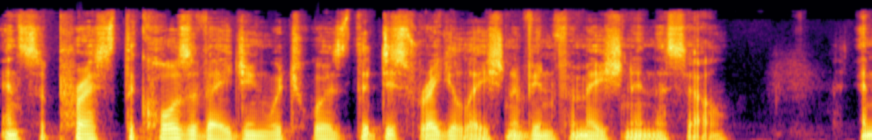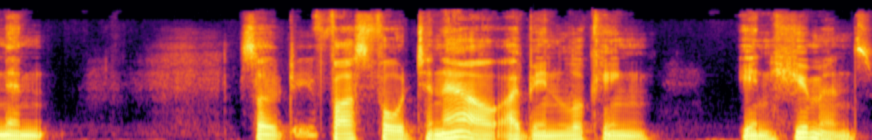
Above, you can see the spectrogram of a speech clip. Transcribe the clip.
and suppressed the cause of aging, which was the dysregulation of information in the cell. And then, so fast forward to now, I've been looking in humans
